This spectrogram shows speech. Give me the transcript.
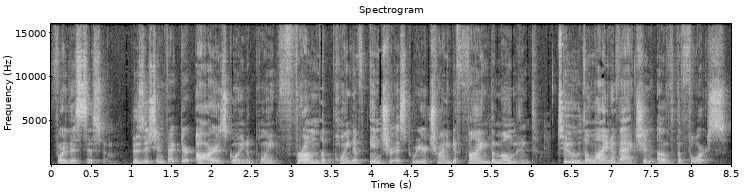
for this system. Position vector r is going to point from the point of interest where you're trying to find the moment to the line of action of the force.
